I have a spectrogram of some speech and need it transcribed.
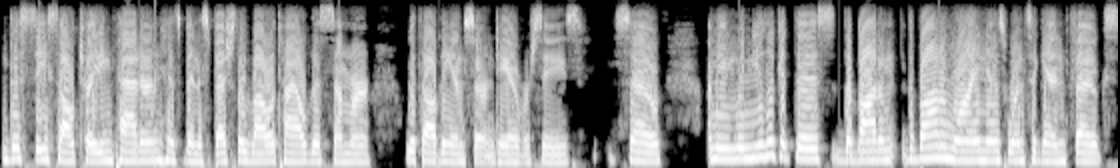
this seesaw trading pattern has been especially volatile this summer with all the uncertainty overseas. So I mean, when you look at this, the bottom the bottom line is once again, folks,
